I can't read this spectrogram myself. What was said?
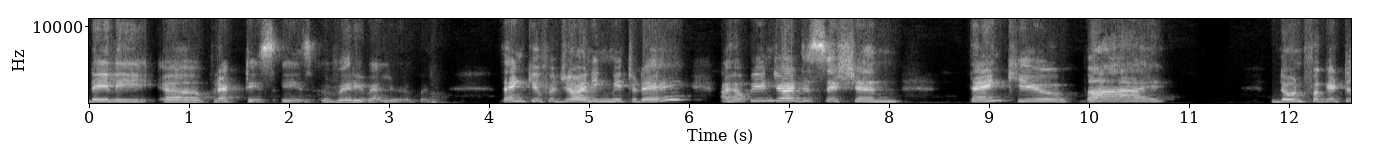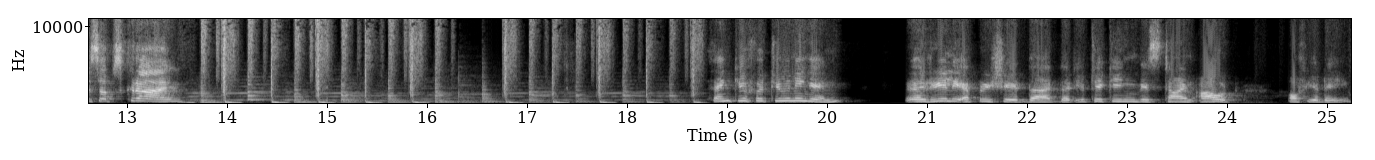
daily uh, practice is very valuable. Thank you for joining me today. I hope you enjoyed this session. Thank you. Bye. Don't forget to subscribe. Thank you for tuning in. I really appreciate that, that you're taking this time out of your day.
